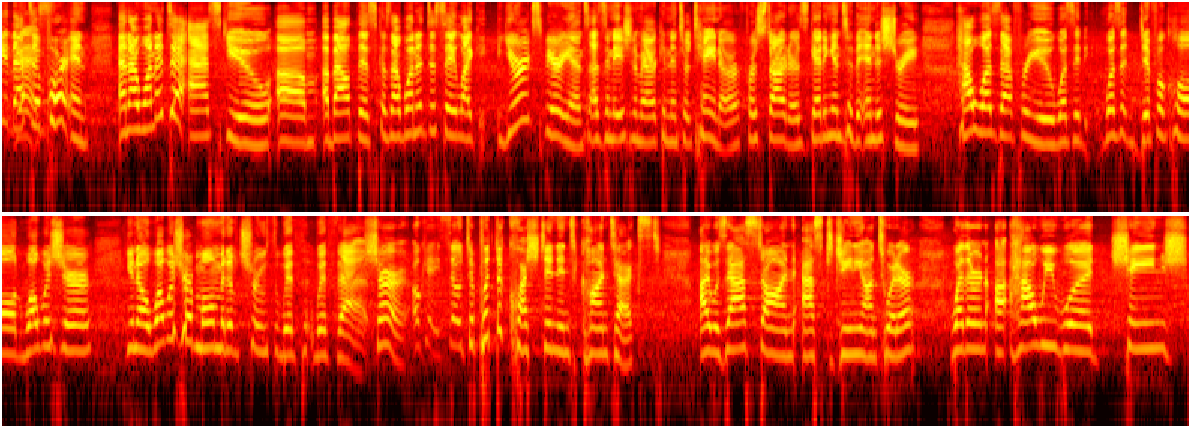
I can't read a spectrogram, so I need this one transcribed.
That's see, that's Yes. important. And I wanted to ask you um, about this because I wanted to say, like, your experience as an Asian American entertainer, for starters, getting into the industry. How was that for you? Was it was it difficult? What was your, you know, what was your moment of truth with with that? Sure. Okay, so to put the question into context, I was asked on Ask Jeannie on Twitter whether uh, how we would change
